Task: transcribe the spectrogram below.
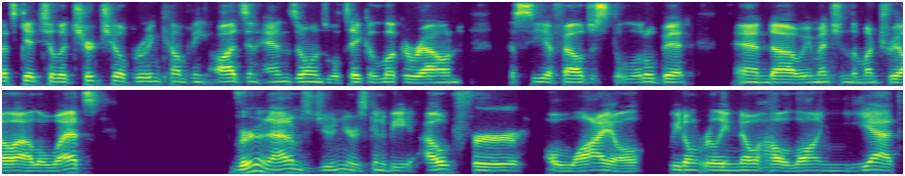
Let's get to the Churchill Brewing Company odds and end zones. We'll take a look around the CFL just a little bit. And uh, we mentioned the Montreal Alouettes. Vernon Adams Jr. is going to be out for a while. We don't really know how long yet.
